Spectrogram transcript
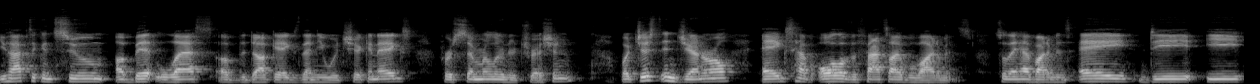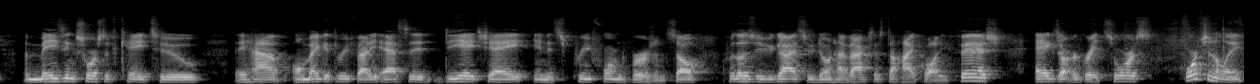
you have to consume a bit less of the duck eggs than you would chicken eggs for similar nutrition. But just in general, eggs have all of the fat soluble vitamins. So they have vitamins A, D, E, amazing source of K2. They have omega-3 fatty acid, DHA in its preformed version. So for those of you guys who don't have access to high quality fish, eggs are a great source. Fortunately,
